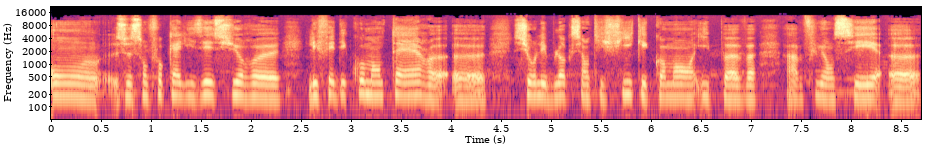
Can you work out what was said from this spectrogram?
se sont focalisés sur l'effet des commentaires sur les blogs scientifiques et comment ils peuvent influencer euh,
